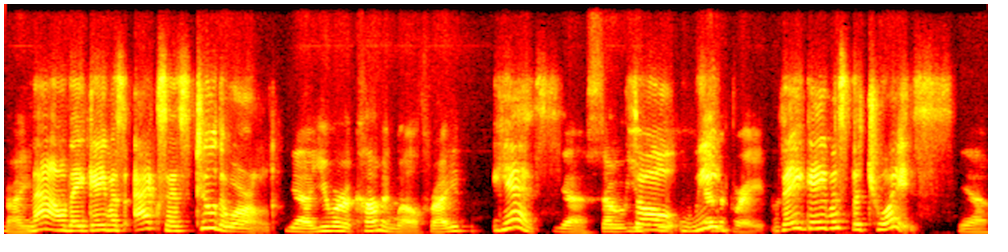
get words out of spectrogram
Right. Now they gave us access to the world. Yeah, you were a commonwealth, right? Yes. Yes. So so we emigrate. they gave us the choice. Yeah.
